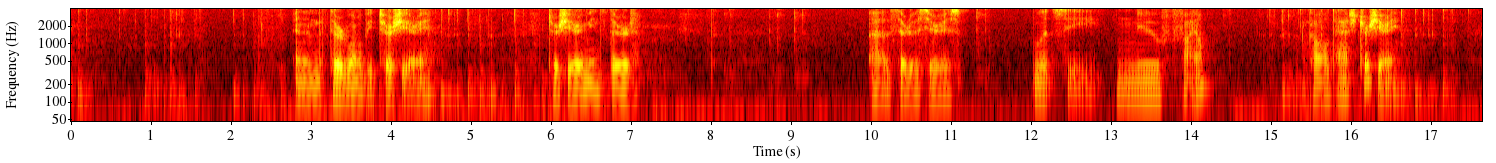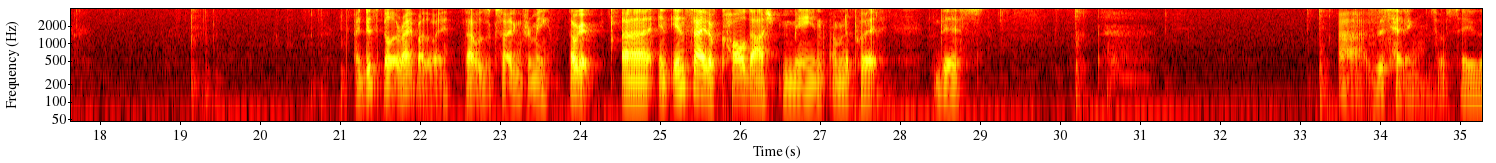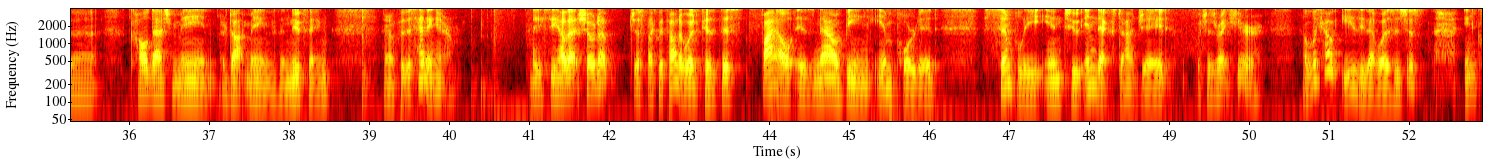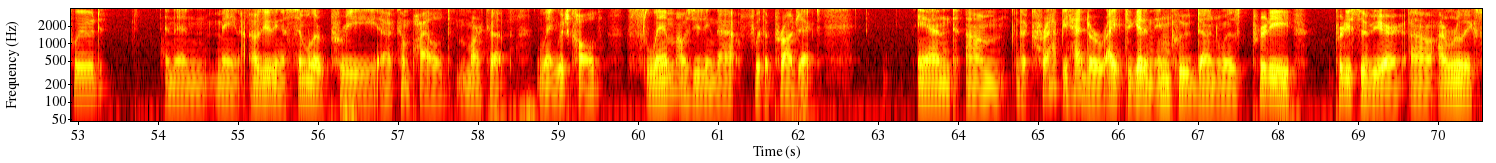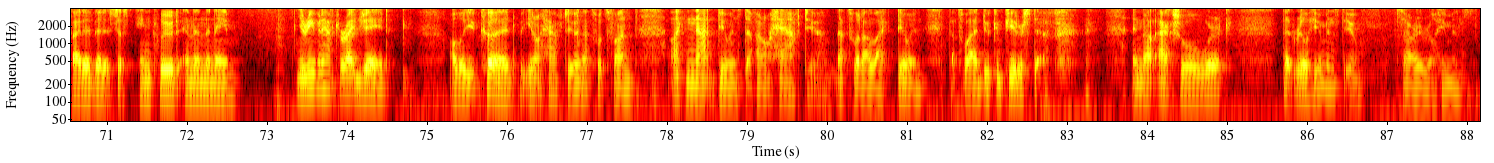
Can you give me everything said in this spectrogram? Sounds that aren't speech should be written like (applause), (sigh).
and then the third one will be tertiary tertiary means third uh, the third of a series. Let's see, new file, call dash tertiary. I did spell it right, by the way. That was exciting for me. Okay, uh, and inside of call dash main, I'm going to put this uh, this heading. So save that. Call dash main or dot main is a new thing. And I'll put this heading here. Now you see how that showed up? Just like we thought it would, because this file is now being imported simply into index.jade, which is right here. Now look how easy that was. It's just include and then main. I was using a similar pre-compiled markup language called Slim. I was using that with a project. And um, the crap you had to write to get an include done was pretty pretty severe. Uh, I'm really excited that it's just include and then the name. You don't even have to write Jade, although you could, but you don't have to, and that's what's fun. I like not doing stuff I don't have to. That's what I like doing. That's why I do computer stuff (laughs) and not actual work that real humans do. Sorry, real humans.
